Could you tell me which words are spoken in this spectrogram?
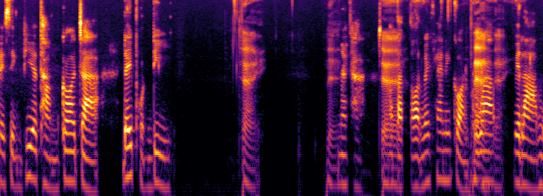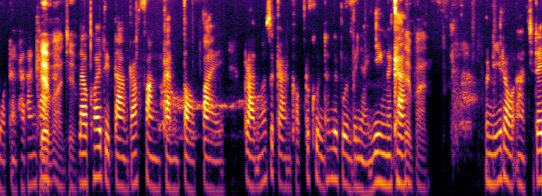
ในสิ่งที่จะทำก็จะได้ผลดี ใช่นะคะ มาตัดตอนไว้แค่นี้ก่อนเพราะว่าเวลาหมดนะคะท่านคะแล้วค่อยติดตามรับฟังกันต่อไป กราบนมัสการขอบพระคุณท่านไปบุญเป็นอย่างยิ่งนะคะวันนี้เราอาจจะได้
